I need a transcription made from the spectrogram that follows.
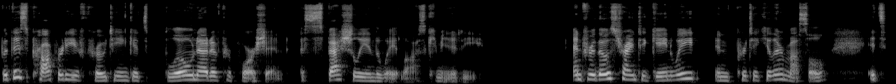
But this property of protein gets blown out of proportion, especially in the weight loss community. And for those trying to gain weight, in particular muscle, it's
